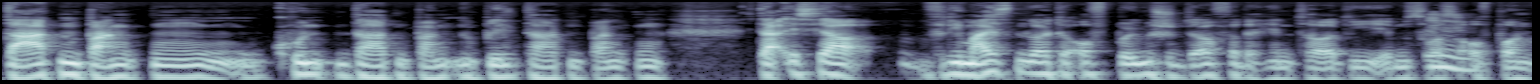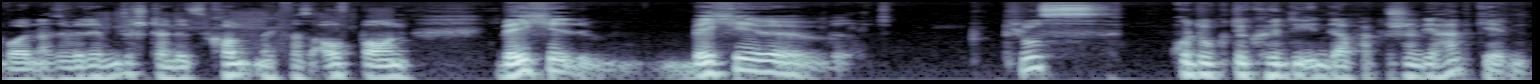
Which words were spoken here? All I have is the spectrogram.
Datenbanken, Kundendatenbanken, Bilddatenbanken. Da ist ja für die meisten Leute oft böhmische Dörfer dahinter, die eben sowas Hm. aufbauen wollen. Also wenn der Mittelstand jetzt kommt, möchte was aufbauen, welche, welche Plusprodukte könnt ihr ihnen da praktisch in die Hand geben?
